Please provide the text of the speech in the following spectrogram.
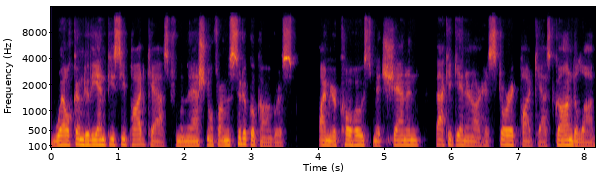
Welcome to the NPC podcast from the National Pharmaceutical Congress. I'm your co host, Mitch Shannon, back again in our historic podcast, Gondola,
